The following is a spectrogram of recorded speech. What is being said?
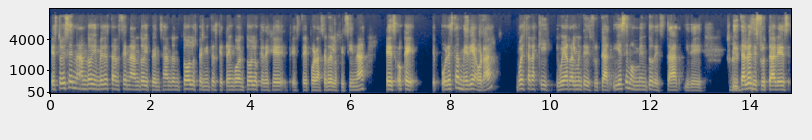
estoy cenando y en vez de estar cenando y pensando en todos los pendientes que tengo, en todo lo que dejé este, por hacer de la oficina, es, ok, por esta media hora voy a estar aquí y voy a realmente disfrutar. Y ese momento de estar y de, y tal vez disfrutar es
